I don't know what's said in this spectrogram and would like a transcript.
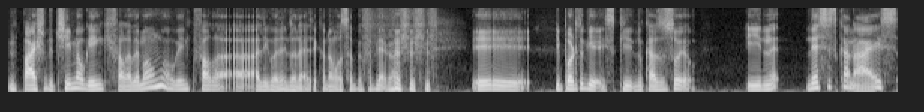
em parte do time alguém que fala alemão, alguém que fala a, a língua da Indonésia, que eu não vou saber fazer agora, e, e português, que no caso sou eu. E nesses canais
